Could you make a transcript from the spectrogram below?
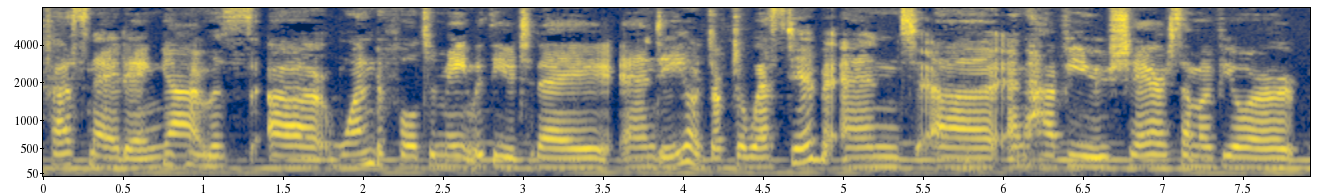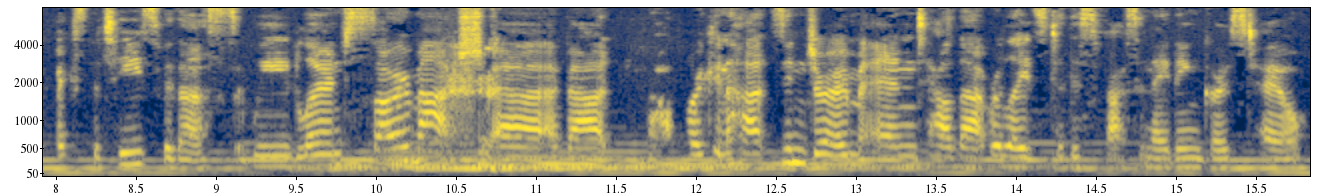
Fascinating. Yeah, mm-hmm. it was uh, wonderful to meet with you today, Andy or Dr. Westib, and uh, and have you share some of your expertise with us. We learned so much uh, about broken heart syndrome and how that relates to this fascinating ghost tale.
